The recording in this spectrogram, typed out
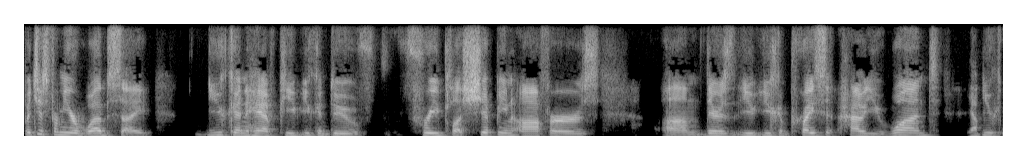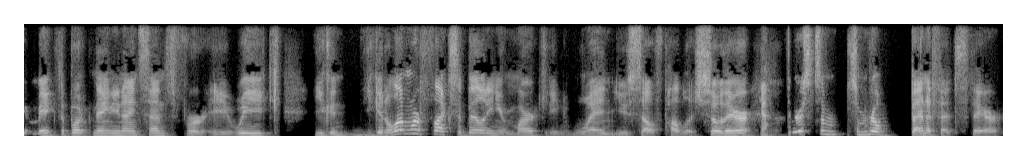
but just from your website you can have people you can do free plus shipping offers. Um, there's you you can price it how you want yep. you can make the book 99 cents for a week you can you get a lot more flexibility in your marketing when you self-publish so there yeah. there's some some real benefits there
